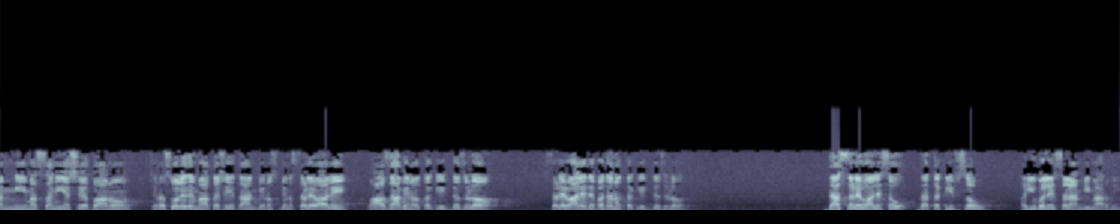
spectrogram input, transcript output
انی مسنی شیطانو چې رسول دې ماته شیطان بنس بنس تړواله وعذاب او تکلیف د زړه سړیواله د بدن او تکلیف د زړه دا سړیواله سو دا تکلیف سو ایوب علی السلام بیمار دی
